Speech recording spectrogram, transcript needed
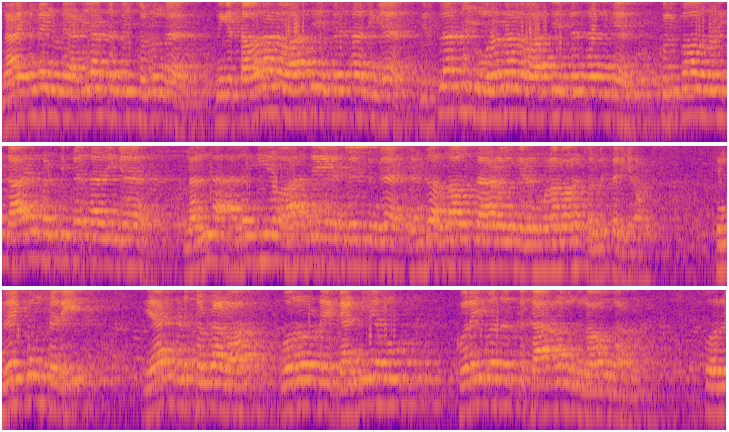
நாயகமே என்னுடைய அடியார்கிட்ட போய் சொல்லுங்கள் நீங்கள் தவறான வார்த்தையை பேசாதீங்க இஸ்லாத்துக்கு முரணான வார்த்தையை பேசாதீங்க குறிப்பாக அவர்களை காயப்படுத்தி பேசாதீங்க நல்ல அழகிய வார்த்தைகளை பேசுங்க என்று அல்லாஹு தாலா நமக்கு இதன் மூலமாக சொல்லித் தருகிறான். இன்றைக்கும் சரி ஏன் இப்படி சொல்கிறான்னா ஒருவருடைய கண்ணியமும் குறைவதற்கு காரணம் இந்த நாவு தான் ஒரு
